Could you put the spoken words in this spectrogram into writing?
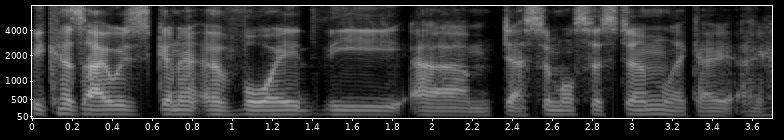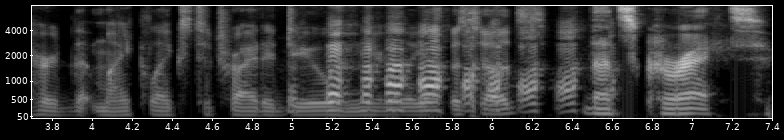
because I was gonna avoid the um, decimal system, like I, I heard that Mike likes to try to do in the early episodes. That's correct.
